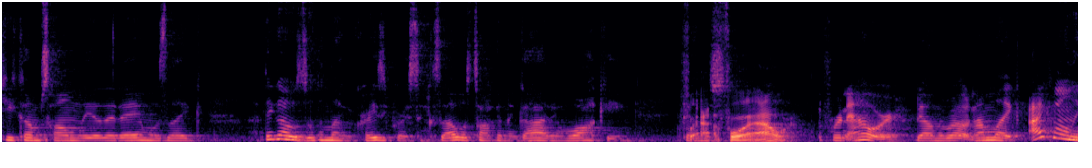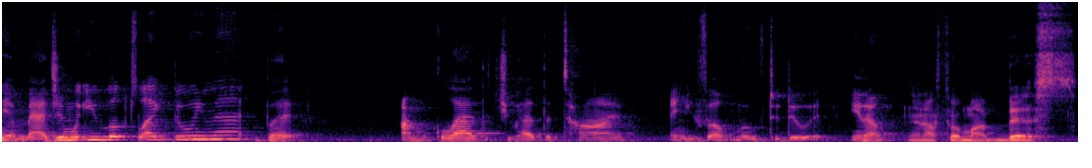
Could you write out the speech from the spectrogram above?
he comes home the other day and was like, I think I was looking like a crazy person because I was talking to God and walking for, for an hour. for an hour down the road. And I'm like, I can only imagine what you looked like doing that, but I'm glad that you had the time and you felt moved to do it, you know? and I felt my best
